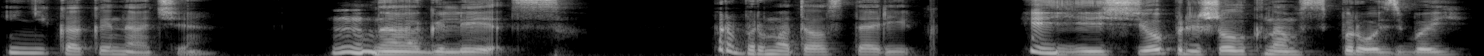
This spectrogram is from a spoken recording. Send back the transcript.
и никак иначе. «Наглец!» – пробормотал старик. «И еще пришел к нам с просьбой.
